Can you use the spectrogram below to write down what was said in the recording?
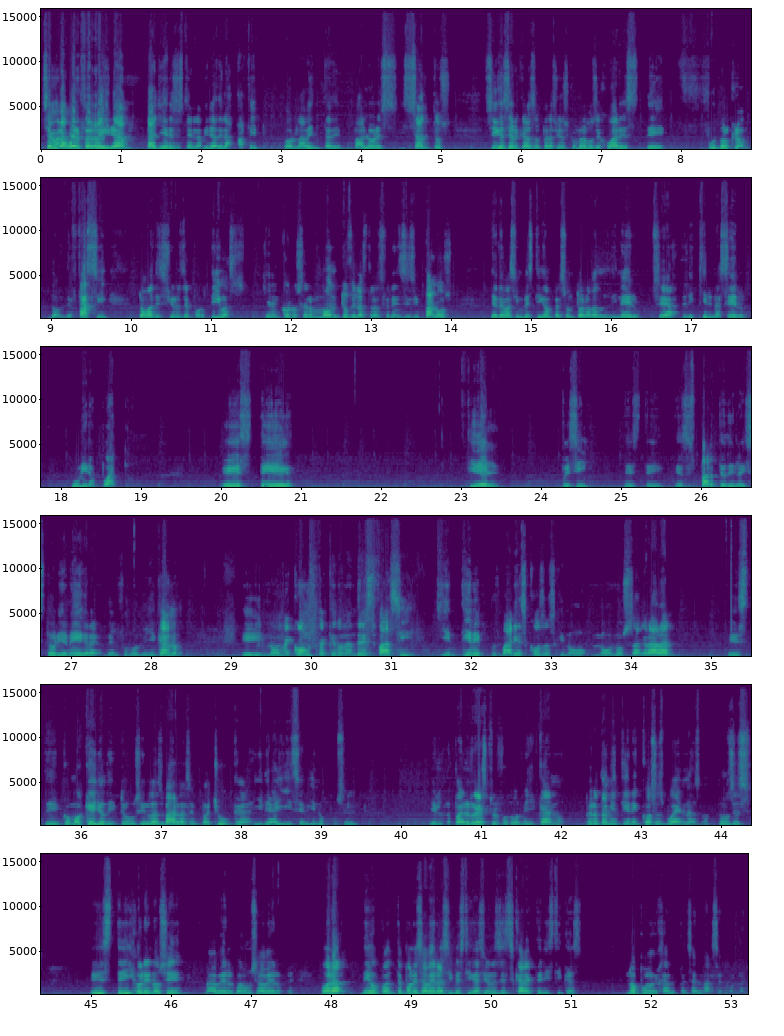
según Abuel Ferreira, Talleres está en la mira de la AFIP por la venta de valores y Santos. Sigue cerca las operaciones con Bravos de Juárez de Fútbol Club, donde FASI toma decisiones deportivas. Quieren conocer montos de las transferencias y pagos y además investigan presunto lavado de dinero, o sea, le quieren hacer un Irapuato. Este, Fidel, pues sí, este, esa es parte de la historia negra del fútbol mexicano. Eh, no me consta que don Andrés Fassi, quien tiene pues varias cosas que no, no nos agradan, este, como aquello de introducir las barras en Pachuca, y de ahí se vino pues el, el para el resto del fútbol mexicano, pero también tiene cosas buenas, ¿no? Entonces, este, híjole, no sé, a ver, vamos a ver. Ahora, digo, cuando te pones a ver las investigaciones de estas características, no puedo dejar de pensar el Barcelona.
